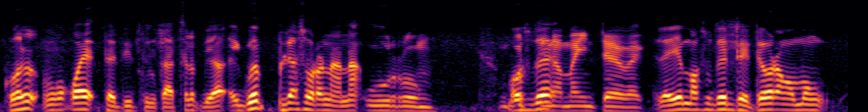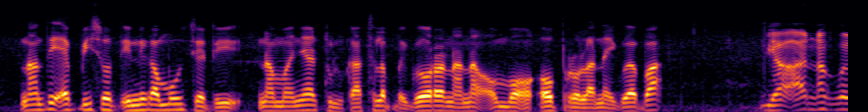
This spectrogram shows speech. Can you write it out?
gol engko kowe dadi dul kaclep ya eh, gue belas orang anak. Urung. Maksudnya namain dewek lah ya maksudnya dede orang ngomong nanti episode ini kamu jadi namanya dul kaclep gue orang anak omong obrolan gue apa ya anak gue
